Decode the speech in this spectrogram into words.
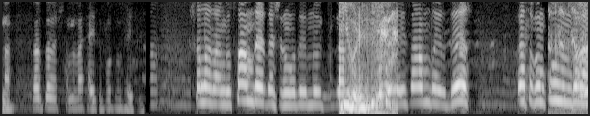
না সব তো শালা খাইছে প্রচুর খাইছে শালা রাঙ্গ চান্দের দেশের মধ্যে এই চান্দের দেশ। এতক্ষণ কোন গেলাম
